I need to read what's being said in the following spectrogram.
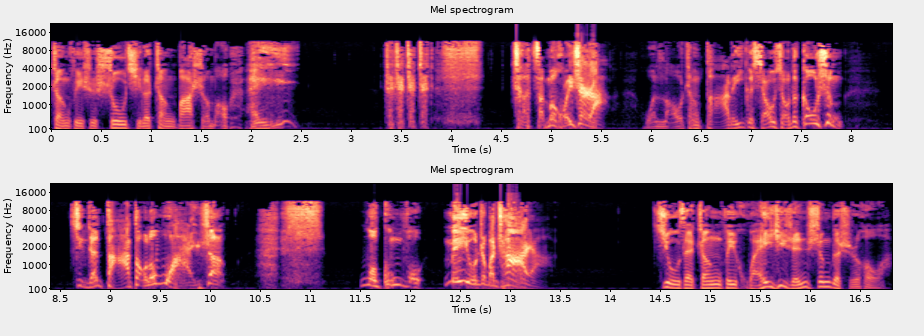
张飞是收起了丈八蛇矛，哎，这这这这这怎么回事啊？我老张打了一个小小的高胜，竟然打到了晚上，我功夫没有这么差呀！就在张飞怀疑人生的时候啊，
